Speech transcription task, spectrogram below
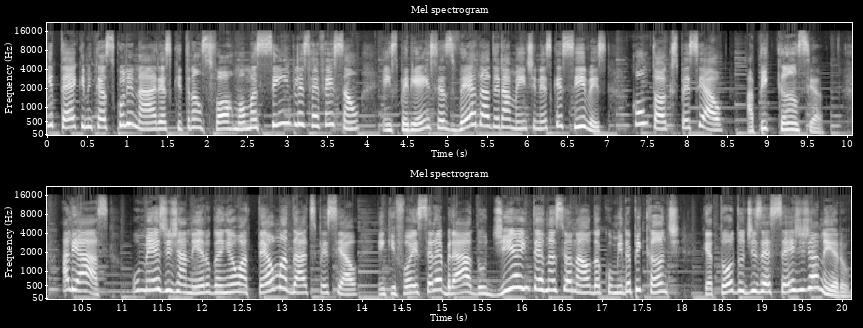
e técnicas culinárias que transformam uma simples refeição em experiências verdadeiramente inesquecíveis, com um toque especial, a picância. Aliás, o mês de janeiro ganhou até uma data especial em que foi celebrado o Dia Internacional da Comida Picante, que é todo 16 de janeiro.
